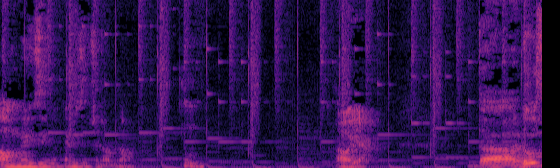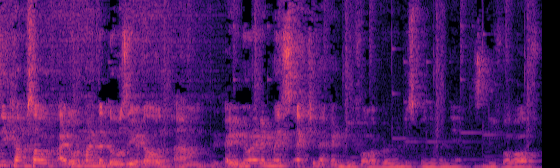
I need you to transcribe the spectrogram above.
Amazing. And reception out now. Hmm. Oh yeah. The dozy comes out. I don't mind the dozy at all. Um, I didn't want to get my actually I can defog. I'm going to spin even yet. Just defog off.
